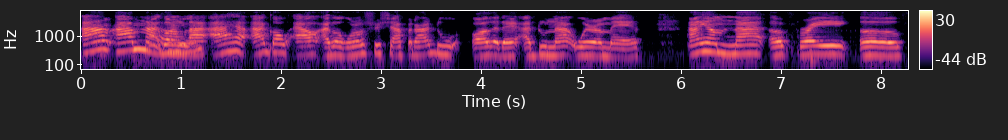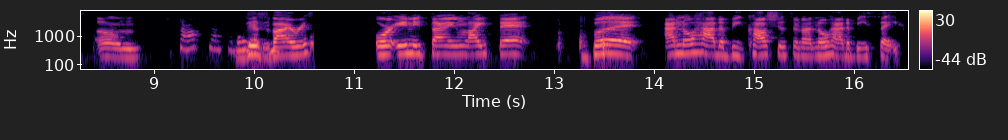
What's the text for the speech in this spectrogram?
I'm I'm not gonna lie. I ha- I go out. I go grocery shopping. I do all of that. I do not wear a mask. I am not afraid of um Stop, stop. this virus or anything like that. But I know how to be cautious and I know how to be safe.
